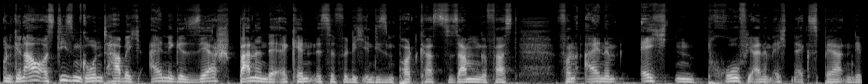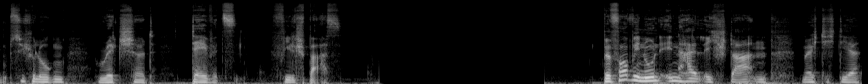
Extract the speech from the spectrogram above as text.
Und genau aus diesem Grund habe ich einige sehr spannende Erkenntnisse für dich in diesem Podcast zusammengefasst von einem echten Profi, einem echten Experten, dem Psychologen Richard Davidson. Viel Spaß! Bevor wir nun inhaltlich starten, möchte ich dir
